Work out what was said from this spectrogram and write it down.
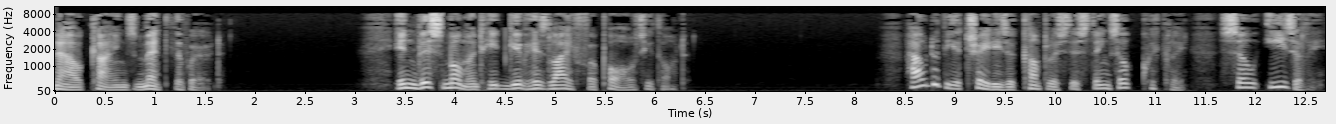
Now Kynes meant the word. In this moment he'd give his life for Paul, she thought. How did the Atreides accomplish this thing so quickly, so easily?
